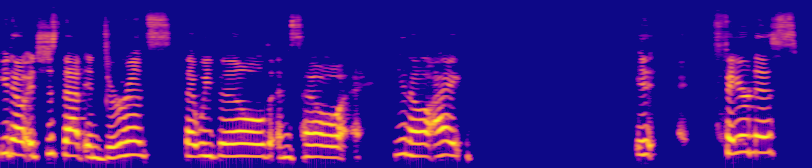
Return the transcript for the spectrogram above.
you know, it's just that endurance that we build. And so, you know, I, it, fairness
